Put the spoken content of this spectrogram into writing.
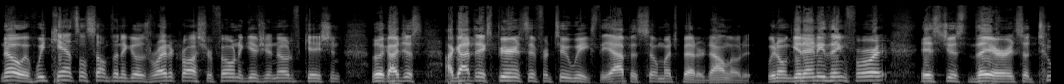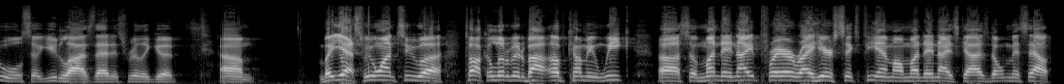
No, if we cancel something, it goes right across your phone and gives you a notification. Look, I just, I got to experience it for two weeks. The app is so much better. Download it. We don't get anything for it, it's just there. It's a tool, so utilize that. It's really good. Um, but yes, we want to uh, talk a little bit about upcoming week. Uh, so Monday night prayer right here, 6 p.m. on Monday nights, guys. Don't miss out.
